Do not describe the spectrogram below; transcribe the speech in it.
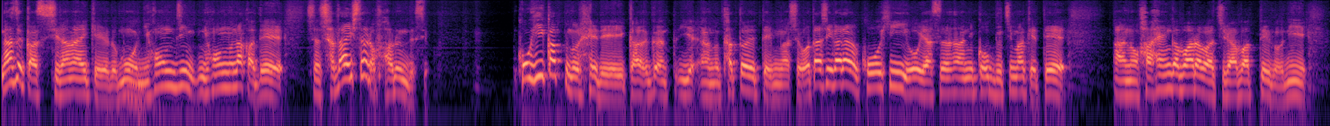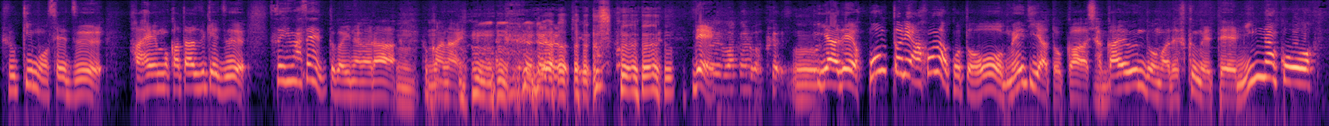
なぜか知らないけれども、日本人日本の中で謝謝罪したら終わるんですよ。コーヒーカップの例でかあの例えてみましょう私がだからコーヒーを安田さんにこうぶちまけてあの破片がバラバラ散らばっているのに拭きもせず破片も片付けず「すいません」とか言いながら拭かない。で。いやで本当にアホなことをメディアとか社会運動まで含めて、みんなこう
